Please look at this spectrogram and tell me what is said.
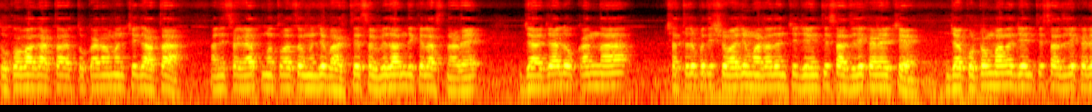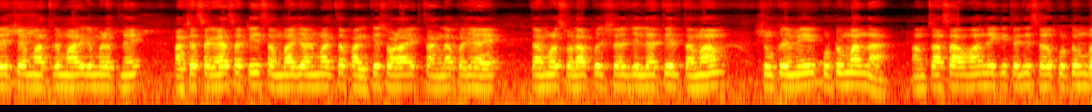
तुकोबा गाथा तुकारामांची गाथा आणि सगळ्यात महत्त्वाचं म्हणजे भारतीय संविधान देखील असणार आहे. ज्या ज्या लोकांना छत्रपती शिवाजी महाराजांची जयंती साजरी करायची आहे. ज्या कुटुंबानं जयंती साजरी करायची आहे मात्र मार्ग मिळत नाही. अशा सगळ्यासाठी संभाजी हनुमानचा पालखी सोहळा एक चांगला पर्याय आहे. त्यामुळे सोलापूर शहर जिल्ह्यातील तमाम शिवप्रेमी कुटुंबांना आमचं असं आव्हान आहे की त्यांनी सहकुटुंब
